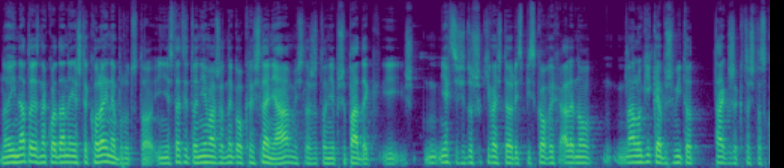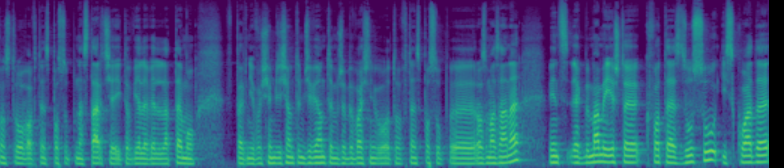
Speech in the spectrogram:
no i na to jest nakładane jeszcze kolejne brutto i niestety to nie ma żadnego określenia. Myślę, że to nie przypadek i nie chcę się doszukiwać teorii spiskowych, ale no, na logikę brzmi to tak, że ktoś to skonstruował w ten sposób na starcie i to wiele, wiele lat temu, pewnie w 89, żeby właśnie było to w ten sposób e, rozmazane. Więc jakby mamy jeszcze kwotę ZUS-u i składę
